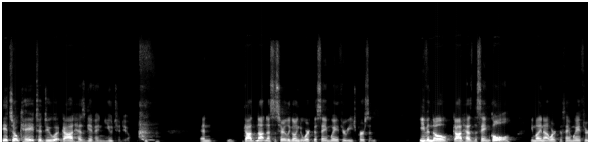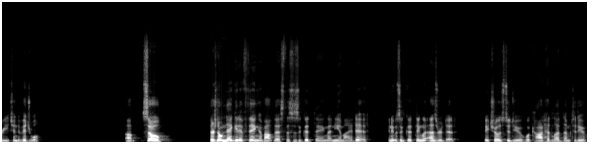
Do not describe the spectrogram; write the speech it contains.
it's okay to do what God has given you to do. and God's not necessarily going to work the same way through each person. Even though God has the same goal, he might not work the same way through each individual. Um, so, there's no negative thing about this. This is a good thing that Nehemiah did, and it was a good thing what Ezra did. They chose to do what God had led them to do.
